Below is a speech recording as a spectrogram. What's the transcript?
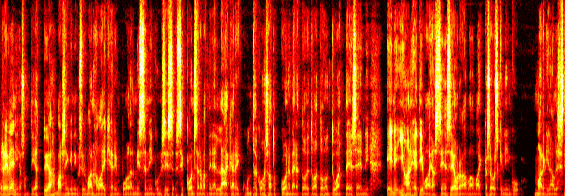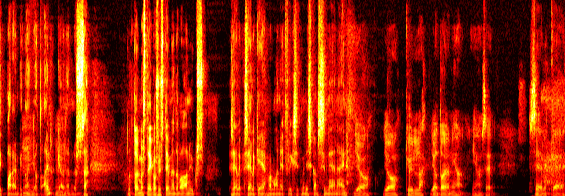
Revenios on tiettyjä, varsinkin niin kuin vanha Likeherin puolella, missä niin kuin siis se konservatiivinen lääkärikunta, kun on saatu konvertoitua tuohon tuotteeseen, niin ei ne ihan heti vaihda siihen seuraavaan, vaikka se olisikin niin kuin marginaalisesti parempi tai mm. jotain mm. käytännössä. Mutta toimmoista ekosysteemi on tavallaan yksi sel- selkeä, varmaan Netflixit menisi kanssa sinne ja näin. Joo, joo, kyllä. Joo, toi on ihan, ihan se selkeä.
